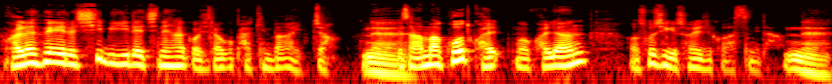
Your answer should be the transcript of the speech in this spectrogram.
관련 회의를 12일에 진행할 것이라고 밝힌 바가 있죠. 네. 그래서 아마 곧 관, 어, 관련 어, 소식이 전해질 것 같습니다. 네.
